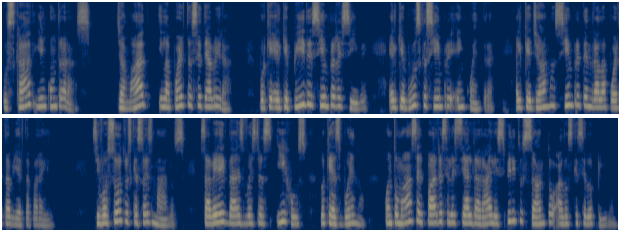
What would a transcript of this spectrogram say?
buscad y encontrarás, llamad y la puerta se te abrirá, porque el que pide siempre recibe, el que busca siempre encuentra, el que llama siempre tendrá la puerta abierta para él. Si vosotros que sois malos, sabéis dar vuestros hijos lo que es bueno, cuanto más el Padre Celestial dará el Espíritu Santo a los que se lo piden.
